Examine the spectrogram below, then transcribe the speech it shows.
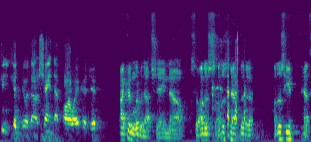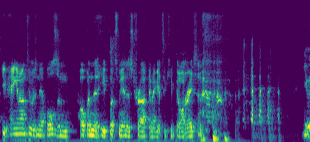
You couldn't do it without Shane that far away, could you? I couldn't live without Shane, no. So I'll just I'll just have to I'll just keep, have to keep hanging on to his nipples and hoping that he puts me in his truck and I get to keep going racing. You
